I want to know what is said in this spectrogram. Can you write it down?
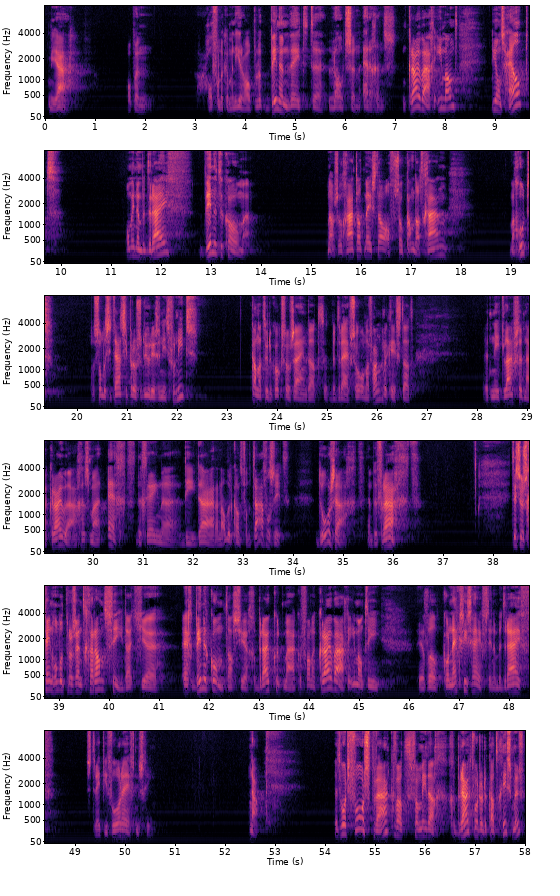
ja, op een hoffelijke manier hopelijk binnen weet te loodsen ergens. Een kruiwagen, iemand die ons helpt om in een bedrijf binnen te komen. Nou, zo gaat dat meestal, of zo kan dat gaan. Maar goed, een sollicitatieprocedure is er niet voor niets kan natuurlijk ook zo zijn dat het bedrijf zo onafhankelijk is dat het niet luistert naar kruiwagens, maar echt degene die daar aan de andere kant van de tafel zit, doorzaagt en bevraagt. Het is dus geen 100% garantie dat je echt binnenkomt als je gebruik kunt maken van een kruiwagen. Iemand die heel veel connecties heeft in een bedrijf, een streepje voor heeft misschien. Nou, het woord voorspraak, wat vanmiddag gebruikt wordt door de catechismus,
